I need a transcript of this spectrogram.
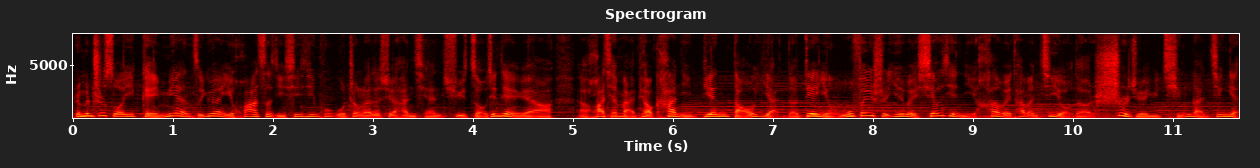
人们之所以给面子，愿意花自己辛辛苦苦挣来的血汗钱去走进电影院啊，呃，花钱买票看你编导演的电影，无非是因为相信你捍卫他们既有的视觉与情感经验，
